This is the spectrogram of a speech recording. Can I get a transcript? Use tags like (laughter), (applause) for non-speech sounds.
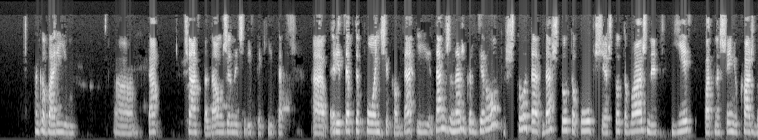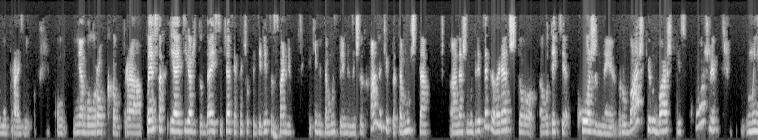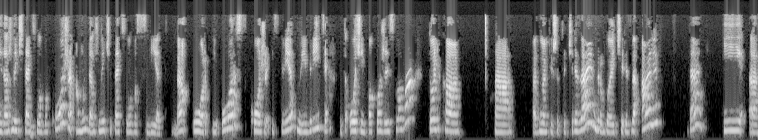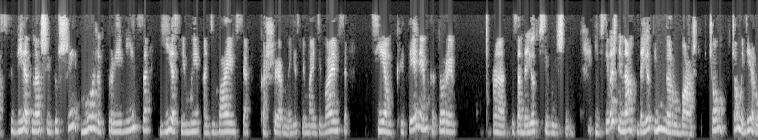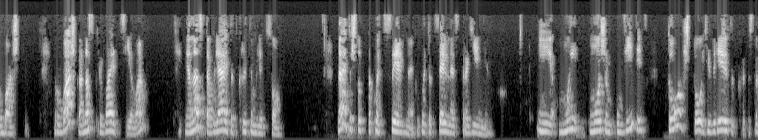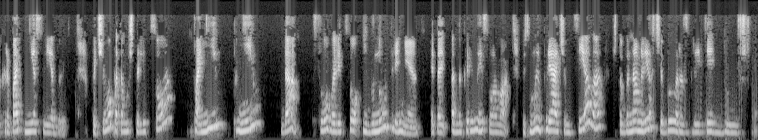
говорим, а, да, часто, да, уже начались какие-то рецепты пончиков, да, и также наш гардероб, что-то, да, что-то общее, что-то важное есть по отношению к каждому празднику. У меня был урок про Песах и одежду, да, и сейчас я хочу поделиться с вами какими-то мыслями насчет Хануки, потому что а наши мудрецы говорят, что вот эти кожаные рубашки, рубашки из кожи, мы не должны читать слово кожа, а мы должны читать слово свет. Да? Ор и орс, кожа и свет на иврите. Это очень похожие слова, только а, одно пишется через айн, другое через алиф. Да? И а, свет нашей души может проявиться, если мы одеваемся кошерно, если мы одеваемся тем критериям, которые а, задает Всевышний. И Всевышний нам дает именно рубашки. В чем, в чем идея рубашки? Рубашка, она скрывает тело, и она оставляет открытым лицо. Да, это что-то такое цельное, какое-то цельное строение. И мы можем увидеть то, что еврею закрывать не следует. Почему? Потому что лицо, по ним, пним, да, слово лицо и внутреннее – это однокоренные слова. То есть мы прячем тело, чтобы нам легче было разглядеть душу.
